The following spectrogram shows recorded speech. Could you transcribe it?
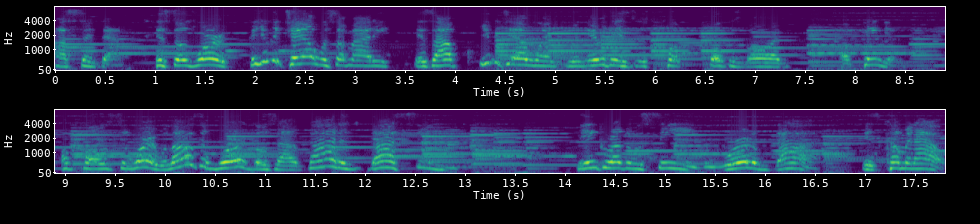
are sent out. It's those words. Because you can tell when somebody is out, you can tell when, when everything is just focused on opinion opposed to word. Well, as long as the word goes out, God is God's seed. The incorruptible seed, the word of God is coming out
